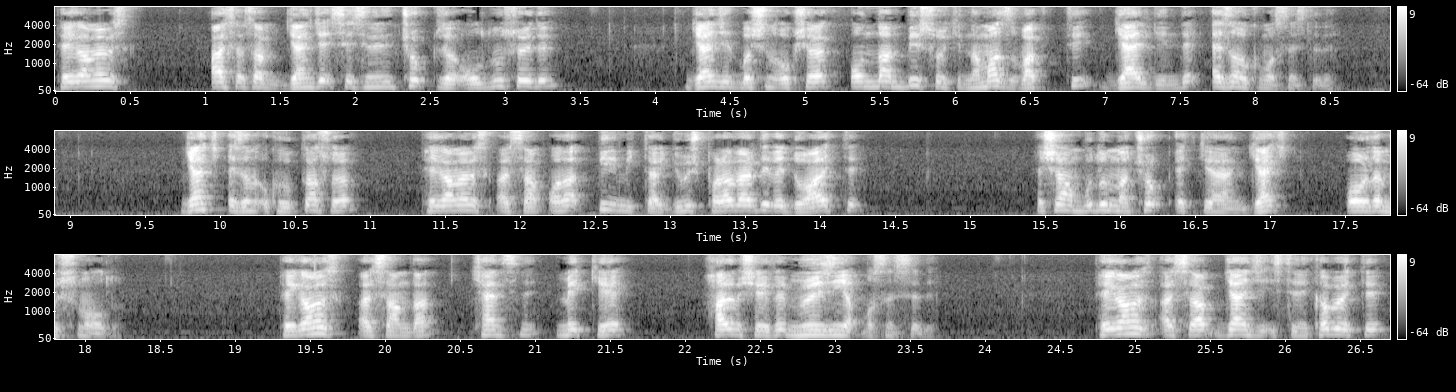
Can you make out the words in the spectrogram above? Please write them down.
Peygamberimiz Aleyhisselam gence sesinin çok güzel olduğunu söyledi. Gencin başını okşayarak ondan bir sonraki namaz vakti geldiğinde ezan okumasını istedi. Genç ezanı okuduktan sonra Peygamberimiz Aleyhisselam ona bir miktar gümüş para verdi ve dua etti. Yaşanan bu durumdan çok etkilenen genç orada Müslüman oldu. Peygamberimiz Aleyhisselam'dan kendisini Mekke'ye Harim-i Şerif'e müezzin yapmasını istedi. Peygamberimiz Aleyhisselam gencin isteğini kabul etti.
